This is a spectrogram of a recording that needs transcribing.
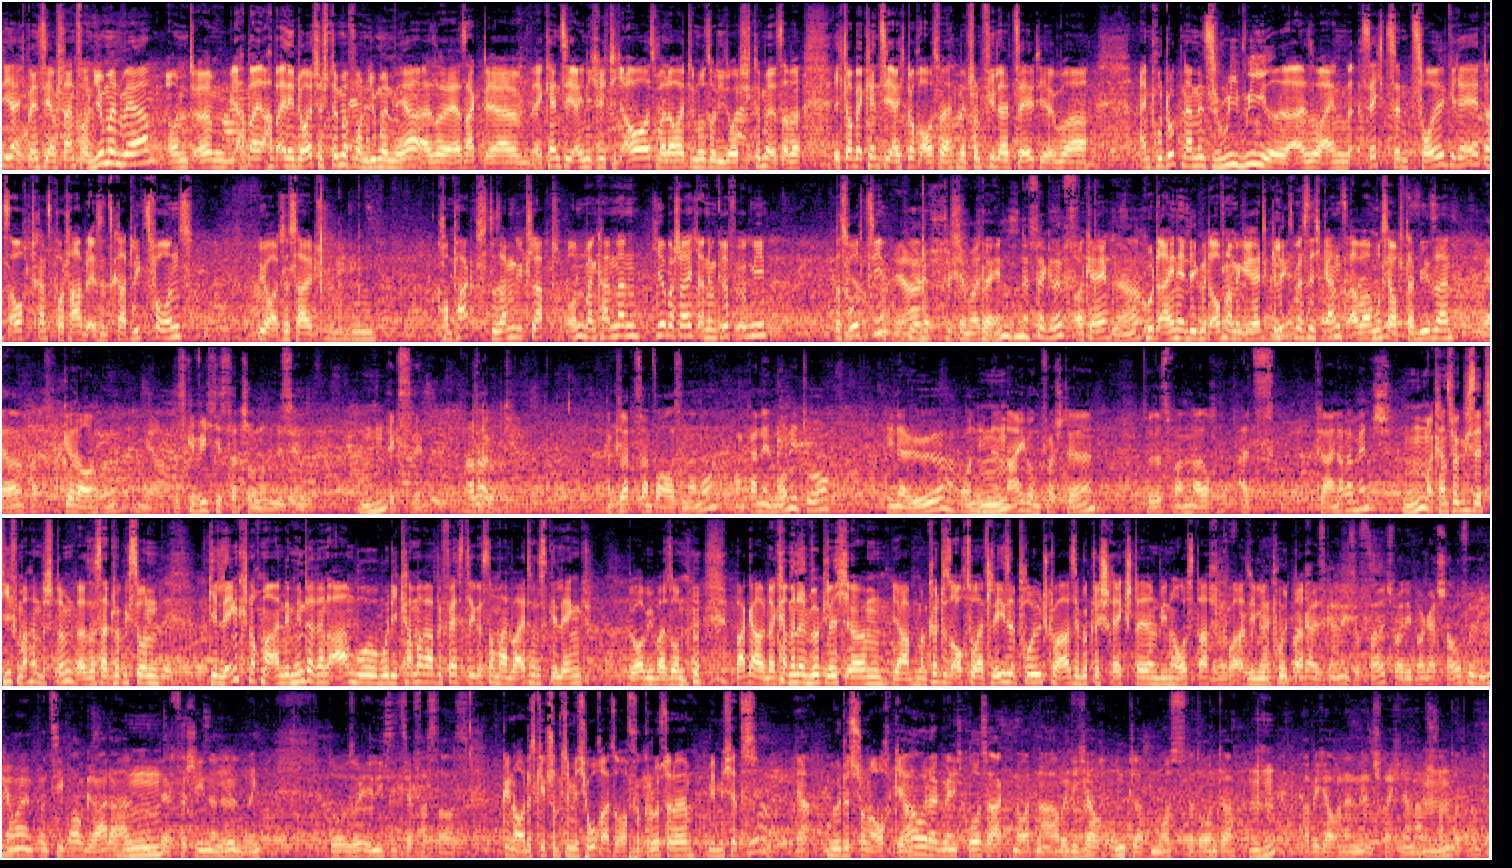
Ja, ich bin jetzt hier am Stand von Humanware und ähm, habe hab eine deutsche Stimme von Humanware. Also er sagt, er, er kennt sich eigentlich richtig aus, weil er heute nur so die deutsche Stimme ist. Aber ich glaube, er kennt sich eigentlich doch aus, weil er hat mir schon viel erzählt hier über ein Produkt namens Reveal, also ein 16 Zoll Gerät, das auch transportabel ist. Jetzt gerade liegt es vor uns. Ja, es ist halt mm, kompakt zusammengeklappt und man kann dann hier wahrscheinlich an dem Griff irgendwie das hochziehen? Ja, ein Stückchen weiter hinten ist der Griff. Okay, Ja. gut einhändig mit Aufnahmegerät. Gelingt mir jetzt nicht ganz, aber muss ja auch stabil sein. Ja, hat, Genau. ja, das Gewicht ist dann schon noch ein bisschen Mhm. extrem. Aber gut. Man klappt es einfach auseinander. Man kann den Monitor in der Höhe und in der Mhm. Neigung verstellen, sodass man auch als kleinerer Mensch Hm, Man kann es wirklich sehr tief machen, das stimmt. Also es hat wirklich so ein Gelenk nochmal an dem hinteren Arm, wo, wo die Kamera befestigt ist, nochmal ein weiteres Gelenk. Ja, wie bei so einem Bagger. Und da kann man dann wirklich, ähm, ja, man könnte es auch so als Lesepult quasi wirklich schräg stellen, wie ein Hausdach quasi, wie ein Pultdach. Bagger ist gar nicht so falsch, weil die Baggerschaufel, die kann man im Prinzip auch gerade halten Mhm. und der verschiedenen Höhen bringen. So, so ähnlich sieht es ja fast aus. Genau, das geht schon ziemlich hoch, also auch für größere, wie mich jetzt, Ja. würde es schon auch gehen. Ja, oder wenn ich große Aktenordner habe, die ich auch umklappen muss darunter, Mhm. habe ich auch einen entsprechenden Abstand darunter.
